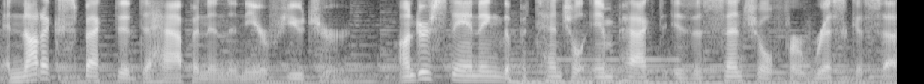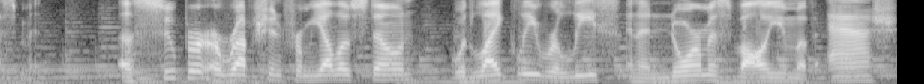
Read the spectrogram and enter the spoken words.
and not expected to happen in the near future, understanding the potential impact is essential for risk assessment. A super eruption from Yellowstone would likely release an enormous volume of ash,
